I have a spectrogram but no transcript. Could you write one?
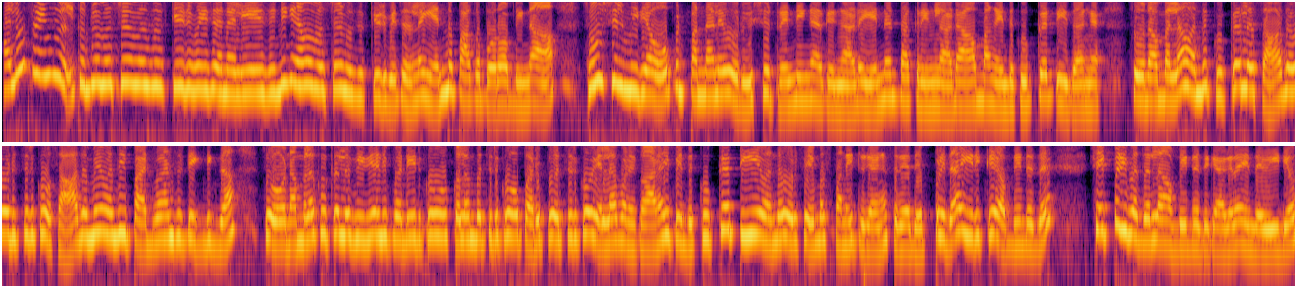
Hello friends welcome to mister missus கியூடிபை சேனல் ஏஸ் இன்றைக்கி நம்ம மிஸ்டர் மிஸ்ஸஸ் கியூடிபை சேனலில் என்ன பார்க்க போகிறோம் அப்படின்னா சோஷியல் மீடியா ஓப்பன் பண்ணாலே ஒரு விஷயம் ட்ரெண்டிங்காக இருக்குங்க. அட என்னன்னு பார்க்குறீங்களா? அட ஆமாங்க இந்த குக்கர் டீ தாங்க. ஸோ நம்மலாம் வந்து குக்கரில் சாதம் வடிச்சிருக்கோம். சாதமே வந்து இப்போ அட்வான்ஸ்டு டெக்னிக் தான். ஸோ நம்மளாம் குக்கரில் பிரியாணி பண்ணியிருக்கோம் குழம்பு வச்சிருக்கோம் பருப்பு வச்சிருக்கோம் எல்லாம் பண்ணியிருக்கோம். ஆனால் இப்போ இந்த குக்கர் டீயை வந்து ஒரு ஃபேமஸ் பண்ணிட்டு இருக்காங்க. சரி அது எப்படி தான் இருக்குது அப்படின்றது செக் பண்ணி பார்த்துடலாம் அப்படின்றதுக்காக தான் இந்த வீடியோ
